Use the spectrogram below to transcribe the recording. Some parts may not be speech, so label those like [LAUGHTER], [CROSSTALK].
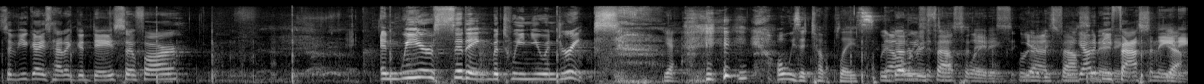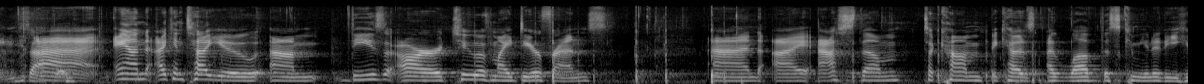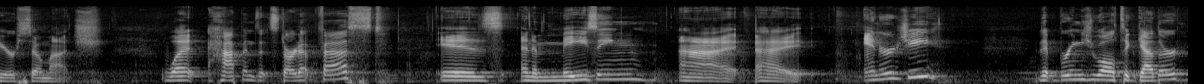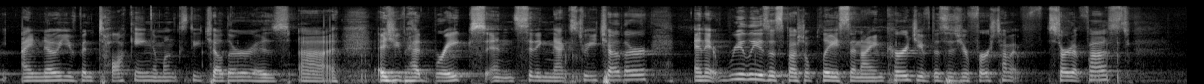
So have you guys had a good day so far? And we are sitting between you and drinks. Yeah. [LAUGHS] Always a tough place. We better be Always a tough fascinating. place. We're yes, gonna be we got to be fascinating. fascinating. Yeah, exactly. Uh, and I can tell you, um, these are two of my dear friends, and I asked them to come because I love this community here so much. What happens at Startupfest is an amazing uh, uh, energy that brings you all together. I know you've been talking amongst each other as uh, as you've had breaks and sitting next to each other, and it really is a special place. And I encourage you, if this is your first time at Startupfest,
